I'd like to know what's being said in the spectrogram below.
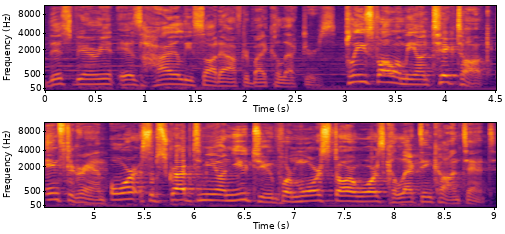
This variant is highly sought after by collectors. Please follow me on TikTok, Instagram, or subscribe to me on YouTube for more Star Wars collecting content.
